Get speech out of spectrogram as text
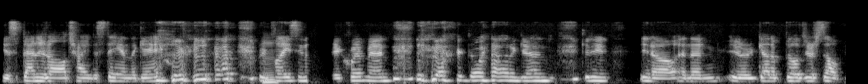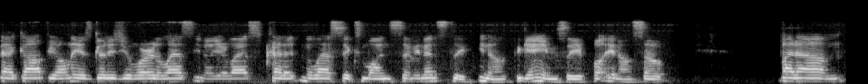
you spend it all trying to stay in the game, replacing mm-hmm. equipment, you know, going on again, getting, you know, and then you got to build yourself back up. You're only as good as you were the last, you know, your last credit in the last six months. I mean, that's the, you know, the game. So you, you know, so, but, um,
